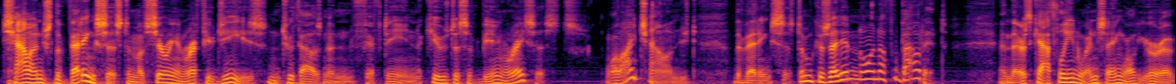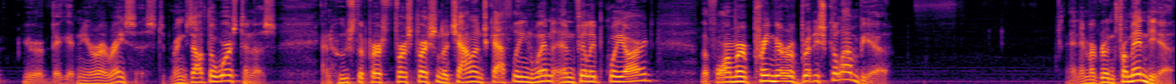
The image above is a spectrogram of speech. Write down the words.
challenged the vetting system of Syrian refugees in 2015, accused us of being racists. Well, I challenged the vetting system because I didn't know enough about it. And there's Kathleen Wynne saying, well, you're a, you're a bigot and you're a racist. It brings out the worst in us. And who's the per- first person to challenge Kathleen Wynne and Philippe Couillard? The former Premier of British Columbia, an immigrant from India,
